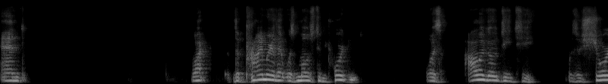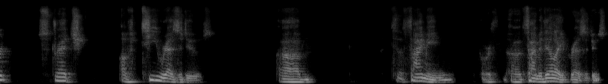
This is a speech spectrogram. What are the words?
and what the primer that was most important was oligo DT was a short stretch of T residues. Um, thymine or uh, thymidylate residues.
